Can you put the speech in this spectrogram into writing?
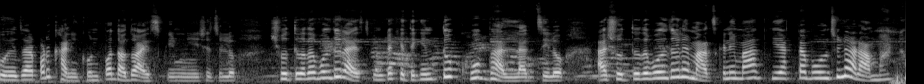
হয়ে যাওয়ার পর খানিক্ষণ পর দাদু আইসক্রিম নিয়ে এসেছিল। সত্যি কথা বলতে গেলে আইসক্রিমটা খেতে কিন্তু খুব ভালো লাগছিল। আর সত্যি কথা বলতে গেলে মাঝখানে মা কি একটা বলছিল আর আমার না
